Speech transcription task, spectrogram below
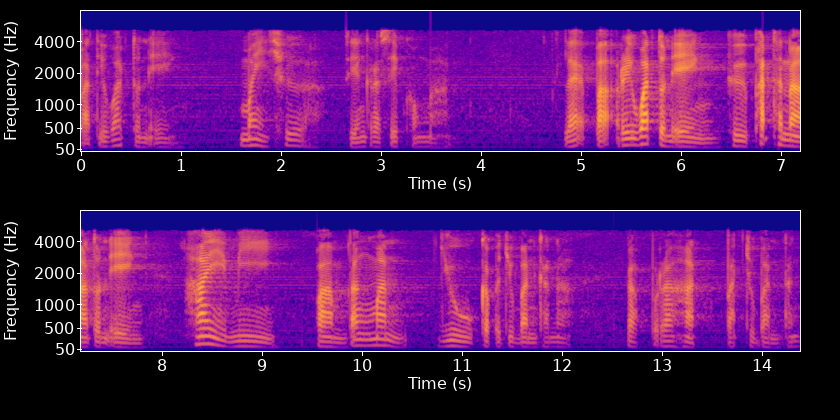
ปฏิวัติตนเอง ไม่เชื่อเสียงกระซิบของมารและปริวัติตนเองคือพัฒนาตนเอง ให้มีความตั้งมั่นอยู่กับปัจจุบันขณะ กับรหัสปัจจุบันทั้ง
